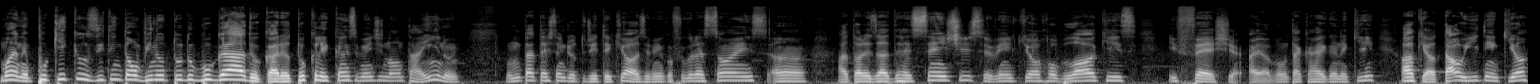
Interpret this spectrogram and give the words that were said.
Mano, por que que os itens estão vindo tudo bugado, cara? Eu tô clicando, simplesmente não tá indo. Vamos tá testando de outro jeito aqui, ó. Você vem em configurações, uh, atualizado recente. Você vem aqui, ó, Roblox e fecha. Aí, ó, vamos tá carregando aqui. Aqui, ó, tá o item aqui, ó.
